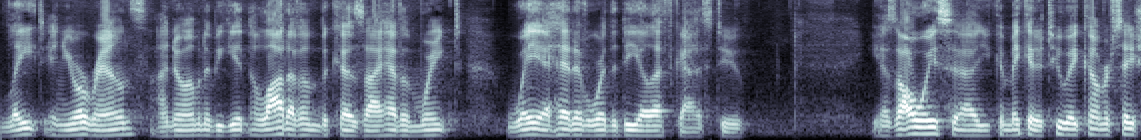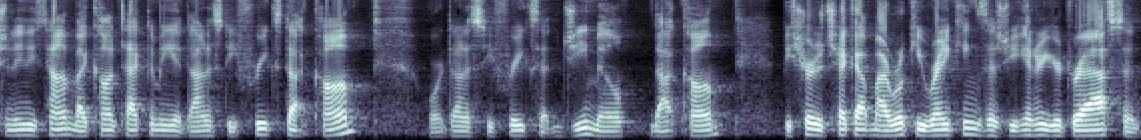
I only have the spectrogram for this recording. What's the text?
late in your rounds. I know I'm going to be getting a lot of them because I have them ranked way ahead of where the DLF guys do. As always, uh, you can make it a two way conversation anytime by contacting me at dynastyfreaks.com or dynastyfreaks at gmail.com. Be sure to check out my rookie rankings as you enter your drafts, and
